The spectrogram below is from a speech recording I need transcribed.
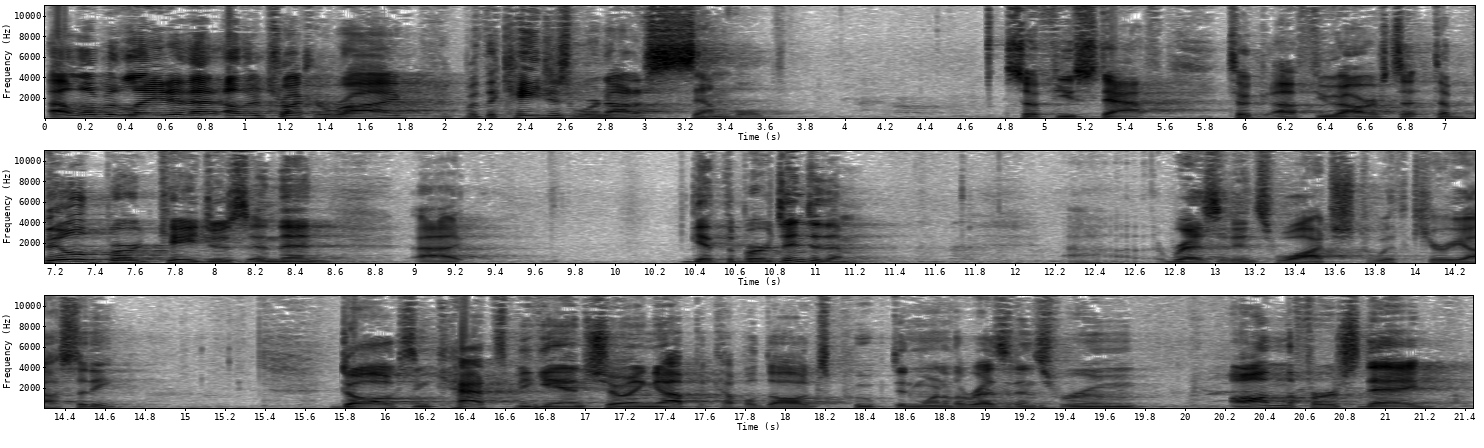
A little bit later, that other truck arrived, but the cages were not assembled. So a few staff took a few hours to, to build bird cages and then uh, get the birds into them. Uh, residents watched with curiosity. Dogs and cats began showing up. A couple dogs pooped in one of the residents' room on the first day.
